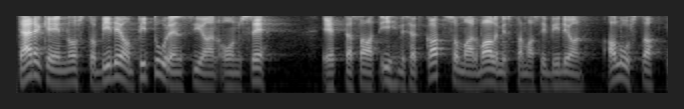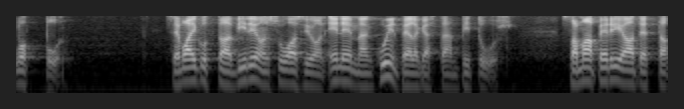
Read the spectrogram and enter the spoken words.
Tärkein nosto videon pituuden sijaan on se, että saat ihmiset katsomaan valmistamasi videon alusta loppuun. Se vaikuttaa videon suosioon enemmän kuin pelkästään pituus. Samaa periaatetta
